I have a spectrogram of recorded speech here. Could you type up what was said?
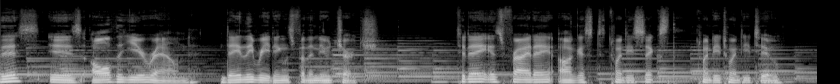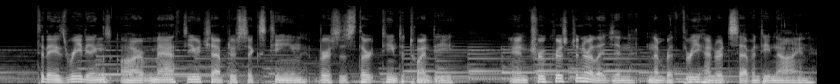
This is All the Year Round Daily Readings for the New Church. Today is Friday, August 26th, 2022. Today's readings are Matthew chapter 16, verses 13 to 20, and True Christian Religion, number 379.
